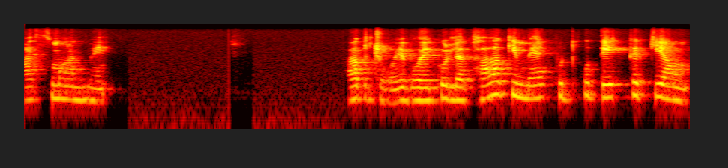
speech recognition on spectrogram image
आसमान में। अब जॉय बॉय को लगा कि मैं खुद को देख कर के आऊँ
